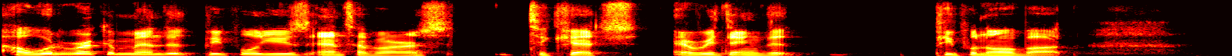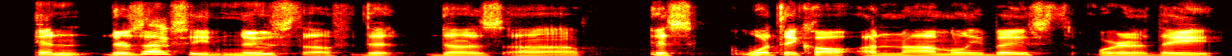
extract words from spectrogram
I would recommend that people use antivirus to catch everything that people know about. And there's actually new stuff that does uh it's what they call anomaly based where they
